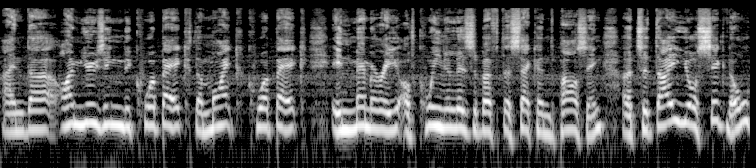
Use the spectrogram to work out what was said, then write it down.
and uh, I'm using the Quebec, the Mike Quebec, in memory of Queen Elizabeth II passing. Uh, today, your signal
